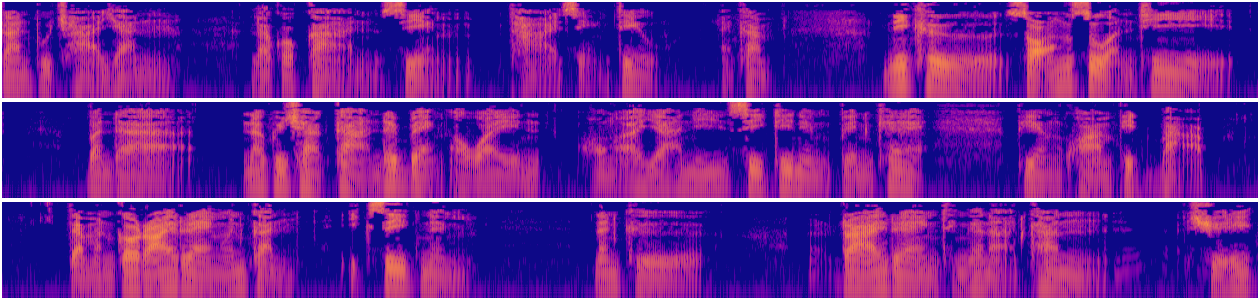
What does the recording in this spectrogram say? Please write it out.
การบูชายัน แล้วก็การเสี่ยงถ่ายเสี่ยงติ้วนะครับ นี่คือสองส่วนที่บรรดานักวิชาการได้แบ่งเอาไว้ของอายานี้ซีกที่หนึ่งเป็นแค่เพียงความผิดบาป แต่มันก็ร้ายแรงเหมือนกัน อีกซีกหนึ่ง นั่นคือร้ายแรงถึงขนาดขั้นชีริก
